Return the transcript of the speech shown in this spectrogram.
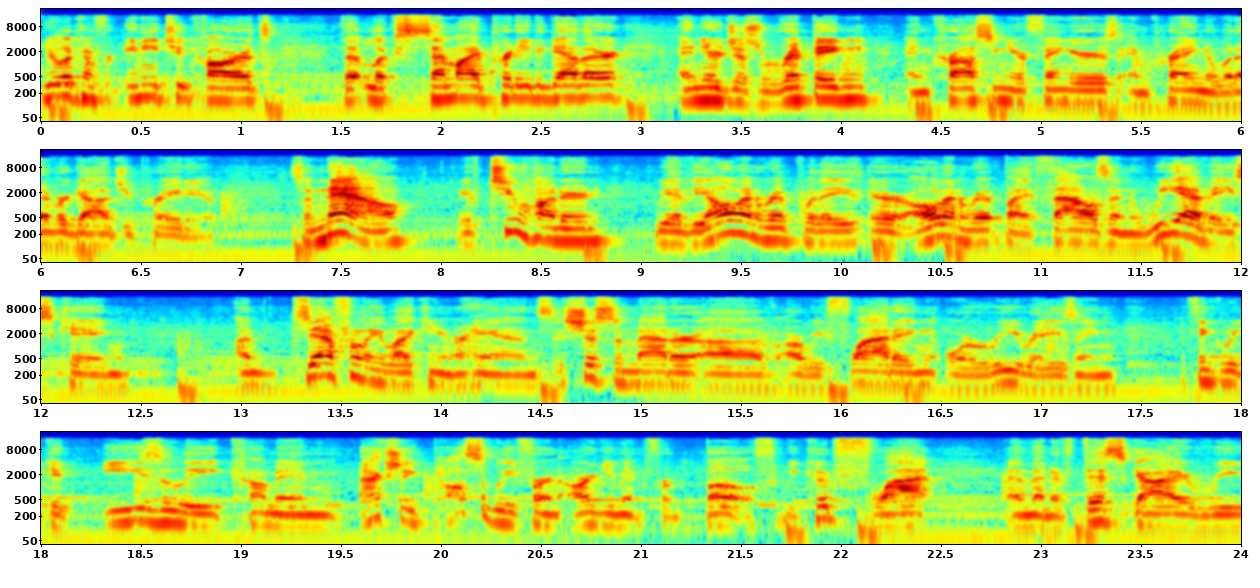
you're looking for any two cards that look semi pretty together, and you're just ripping and crossing your fingers and praying to whatever gods you pray to. So now we have 200. We have the all-in rip with a or all-in rip by a thousand. We have Ace King. I'm definitely liking our hands. It's just a matter of are we flatting or re-raising. I think we could easily come in, actually possibly for an argument for both. We could flat and then if this guy re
